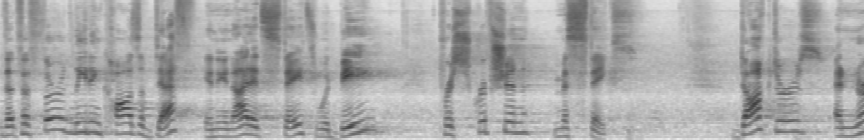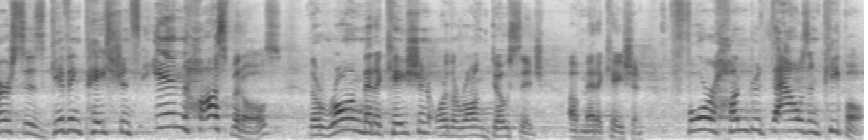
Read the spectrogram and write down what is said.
the, the third leading cause of death in the United States would be prescription mistakes. Doctors and nurses giving patients in hospitals the wrong medication or the wrong dosage of medication. 400,000 people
